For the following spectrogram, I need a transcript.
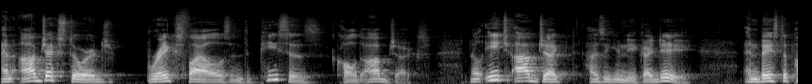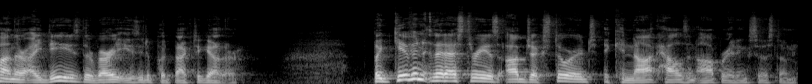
And object storage breaks files into pieces called objects. Now each object has a unique ID, and based upon their IDs, they're very easy to put back together. But given that S3 is object storage, it cannot house an operating system.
